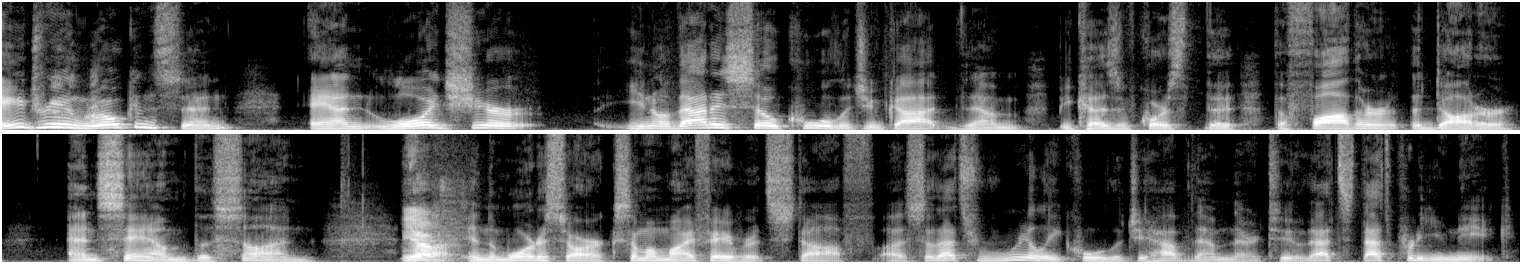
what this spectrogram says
Adrienne Wilkinson, and Lloyd Sherr. You know that is so cool that you've got them because, of course, the the father, the daughter, and Sam, the son. Yeah. uh, in the Mortis arc, some of my favorite stuff. Uh, so that's really cool that you have them there too. That's that's pretty unique.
